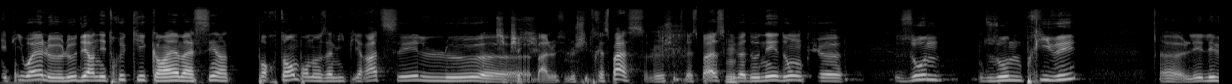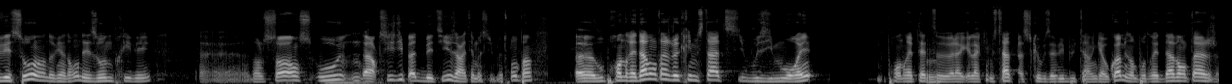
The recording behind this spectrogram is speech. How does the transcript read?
Et puis ouais, le, le dernier truc qui est quand même assez important pour nos amis pirates, c'est le, euh, bah, le, le Ship Trespass. Le Ship Trespass qui Mm. va donner donc euh, zone, zone privée. Euh, les, les vaisseaux hein, deviendront des zones privées. Euh, dans le sens où, alors si je dis pas de bêtises, arrêtez-moi si je me trompe, hein, euh, vous prendrez davantage de crime stats si vous y mourrez. Vous prendrez peut-être Mm. euh, la, la crime stat parce que vous avez buté un gars ou quoi, mais vous en prendrez davantage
